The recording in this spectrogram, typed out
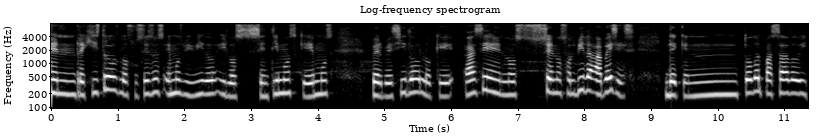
En registros los sucesos hemos vivido y los sentimos que hemos pervertido lo que hace se nos olvida a veces de que todo el pasado y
